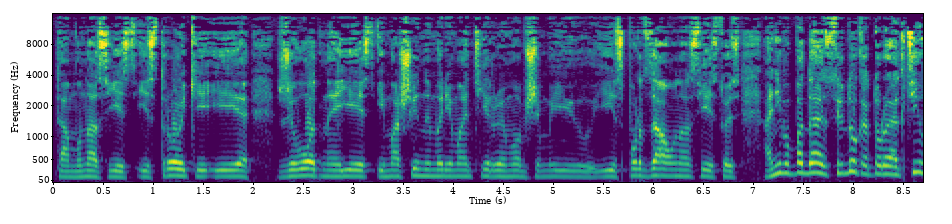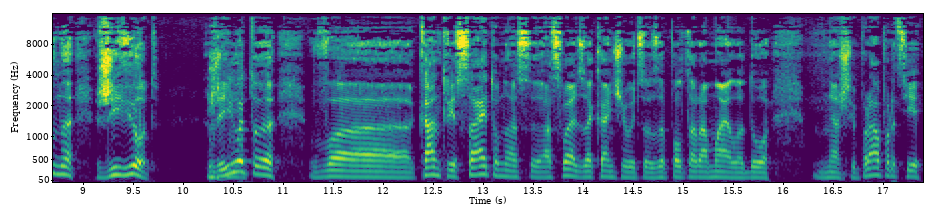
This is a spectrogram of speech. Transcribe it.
там у нас есть и стройки, и животные есть, и машины мы ремонтируем, в общем, и, и спортзал у нас есть. То есть они попадают в среду, которая активно живет. Живет э, в кантри-сайт, у нас асфальт заканчивается за полтора майла до нашей прапорти.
